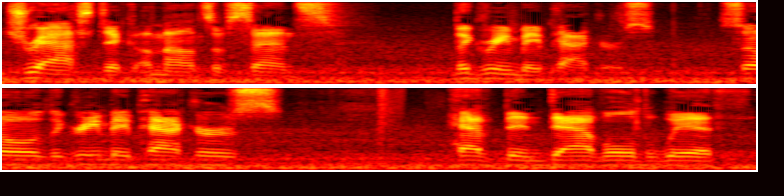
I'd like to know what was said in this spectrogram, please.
drastic amounts of sense the Green Bay Packers. So the Green Bay Packers have been dabbled with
